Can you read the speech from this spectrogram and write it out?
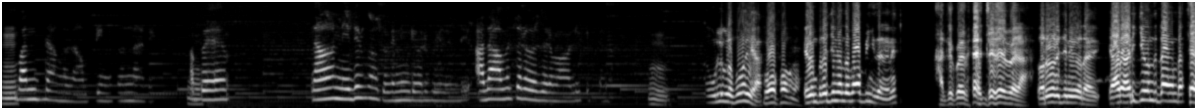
ம். வந்துட்டாங்களாம் அப்படின்னு சொன்னாரு. அப்ப நான் எதிர்பார்க்கல நீங்க வருவீங்க அதான் அவசர அவசரமா வலிக்கிட்டேன். உள்ளுக்குள்ள போறியா? போங்க. எதுவும் பிரச்சனை இருந்தா பாப்பீங்க தானே? அதுக்கு ஒரு பிரச்சனை வேடா ஒரு பிரச்சனை வராது. யாரும் அடிக்க வந்துட்டாங்கடா.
